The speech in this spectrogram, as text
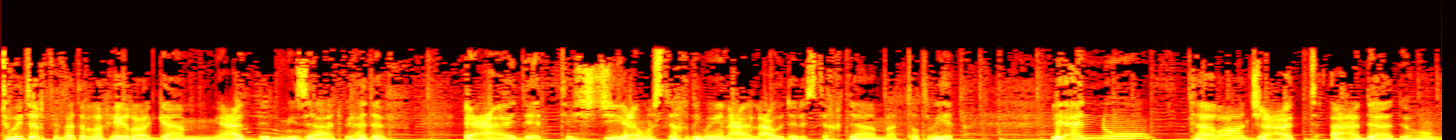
تويتر في الفترة الأخيرة قام يعدل ميزات بهدف إعادة تشجيع المستخدمين على العودة لاستخدام التطبيق لأنه تراجعت أعدادهم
